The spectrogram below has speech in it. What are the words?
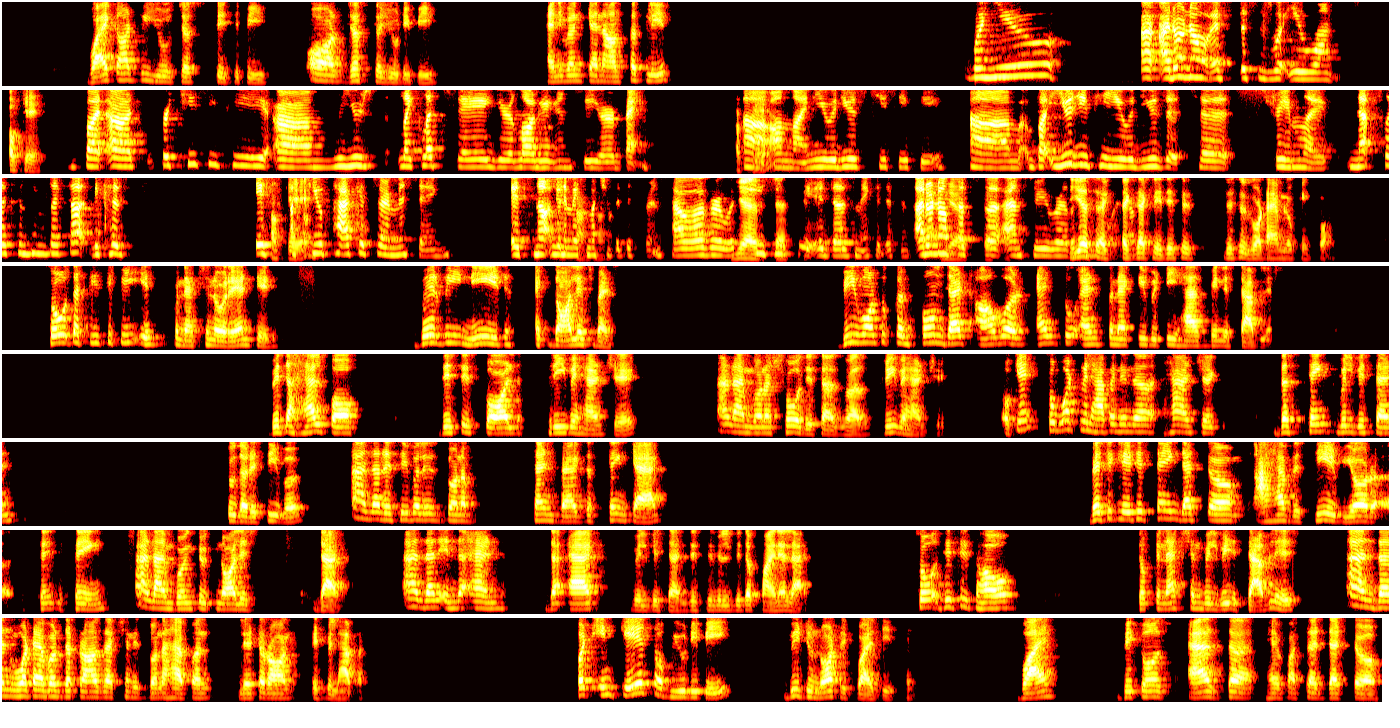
Why can't we use just TCP or just the UDP? Anyone can answer, please? When you, I, I don't know if this is what you want Okay. But uh, for TCP, um, we use like let's say you're logging into your bank uh, okay. uh, online, you would use TCP. Um, but UDP, you would use it to stream like Netflix and things like that because if Okay. a few packets are missing, it's not going to make Uh-huh. much of a difference. However, with Yes, TCP, that's it does make a difference. I don't know if Yes, that's the that's right. answer you were looking yes for. Yes, exactly this is this is what i'm looking for so the tcp is connection oriented where we need acknowledgements we want to confirm that our end-to-end connectivity has been established with the help of this is called three-way handshake and i'm going to show this as well three-way handshake. Okay? So what will happen in the handshake? The sync will be sent to the receiver and the receiver is going to send back the sync ACK basically it is saying that um, i have received your uh, sync and i'm going to acknowledge that. And then in the end the ACK will be sent. This will be the final ACK so this is how the connection will be established and then whatever the transaction is going to happen later on it will happen. But in case of udp we do not require these things. Why? Because as the HEFA said that uh,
